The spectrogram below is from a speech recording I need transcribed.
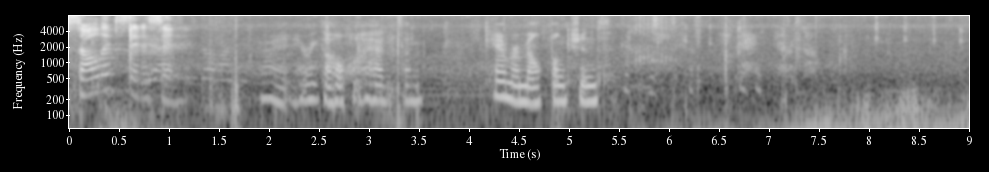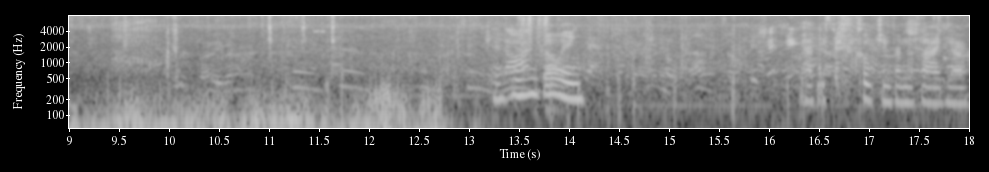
solid citizen. All right, here we go. I had some camera malfunctions. Okay, here we go. Going. Kathy's coaching from the side here.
